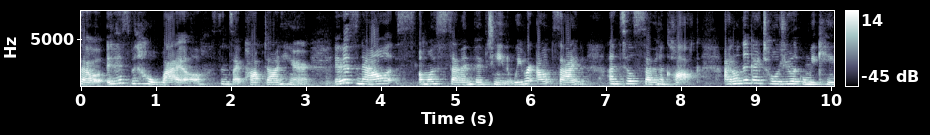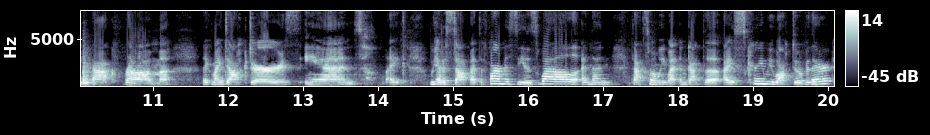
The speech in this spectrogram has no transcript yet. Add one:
so it has been a while since I popped on here. It is now almost 7.15. We were outside until 7 o'clock. I don't think I told you like when we came back from like my doctor's and like we had to stop at the pharmacy as well and then that's when we went and got the ice cream. We walked over there.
